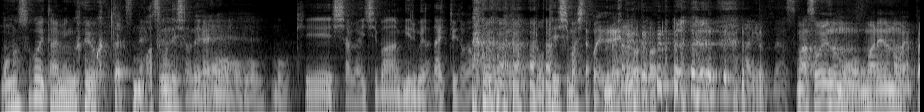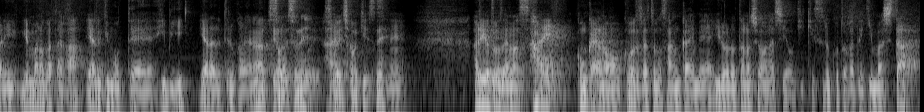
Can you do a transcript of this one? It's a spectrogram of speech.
ものすごいタイミングが良かったですね。抜群でしたね。えー、もうもうもう経営者が一番見る目がないというのが露呈しましたこれね。なるほど。ありがとうございます。まあそういうのも生まれるのもやっぱり現場の方がやる気持って日々やられてるからなっていうのがすごい。そうですね。それが一番大きいですね。ありがとうございます。はい。今回あの、久保田社長の3回目、いろいろ楽しいお話をお聞きすることができました。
